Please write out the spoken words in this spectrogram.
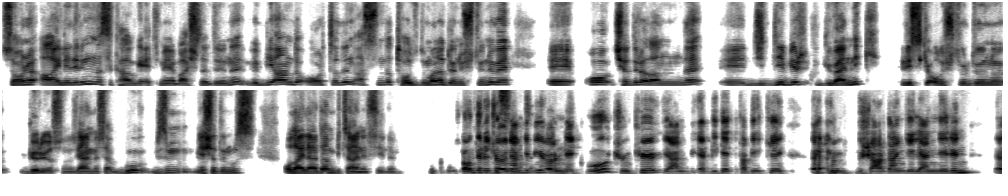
sonra ailelerin nasıl kavga etmeye başladığını ve bir anda ortalığın aslında toz dumana dönüştüğünü ve e, o çadır alanında e, ciddi bir güvenlik riski oluşturduğunu görüyorsunuz. Yani mesela bu bizim yaşadığımız olaylardan bir tanesiydi. Son derece Kesinlikle. önemli bir örnek bu. Çünkü yani bir de tabii ki dışarıdan gelenlerin e,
